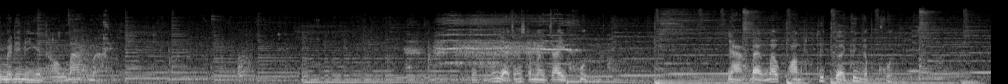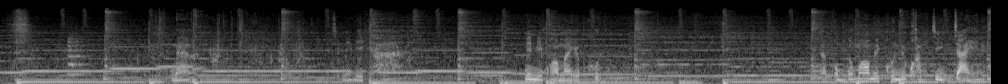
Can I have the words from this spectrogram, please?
ก็ไม่ได้มีเงินทองมากมายแต่ผมก็อยากจะให้กำลังใจคุณ อยากแบ่งเบาความทุกข์ที่เกิดขึ้นกับคุณแม้ว่าจะไม่มีค่า ไม่มีความหมายกับคุณ แต่ผมก็มอบให้คุณด้วยความจริงใจนะ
